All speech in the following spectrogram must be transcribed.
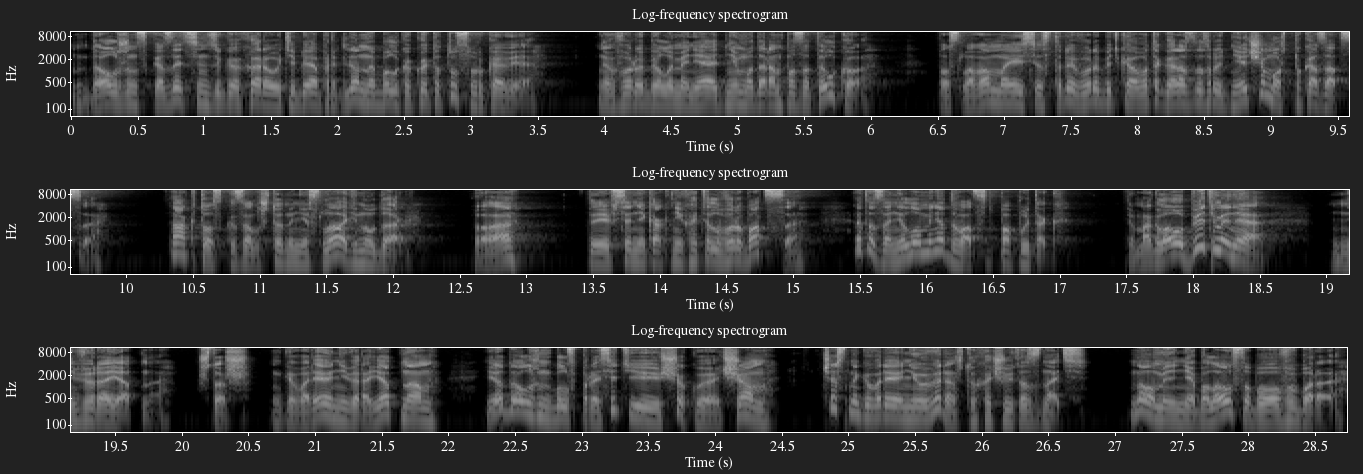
Должен сказать, Синдзюгахара, у тебя определенно был какой-то туз в рукаве. Вырубил у меня одним ударом по затылку? По словам моей сестры, вырубить кого-то гораздо труднее, чем может показаться. А кто сказал, что нанесла один удар? А? Ты все никак не хотел вырубаться? Это заняло у меня 20 попыток. Ты могла убить меня? Невероятно. Что ж, говоря о невероятном, я должен был спросить её ещё кое о чём. Честно говоря, я не уверен, что хочу это знать. Но у меня не было особого выбора.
